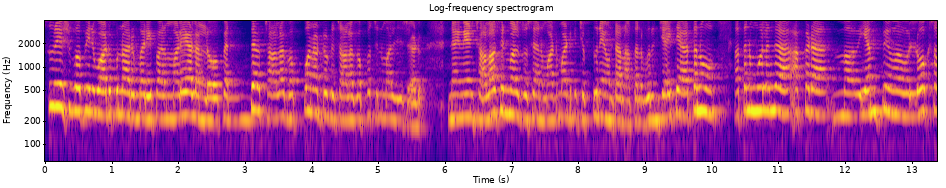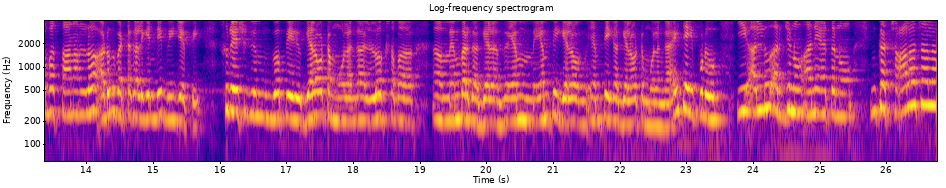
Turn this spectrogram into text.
సురేష్ గోపిని వాడుకున్నారు మరి ప- మలయాళంలో. పెద్ద చాలా గొప్ప నటుడు చాలా గొప్ప సినిమాలు చేశాడు. నేను నేను చాలా సినిమాలు చూశాను. మాట మాటికి చెప్తూనే ఉంటాను అతని గురించి. అయితే అతను అతని మూలంగా అక్కడ ఎంపీ లోక్సభ స్థానంలో అడుగు పెట్టగలిగింది బీజేపీ. సురేష్ గోపి గెలవటం మూలంగా లోక్సభ మెంబర్గా గెల ఎం ఎంపీ గెలవ ఎంపీగా గెలవటం మూలంగా. అయితే ఇప్పుడు ఈ అల్లు అర్జున్ అనే అతను ఇంకా చాలా చాలా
